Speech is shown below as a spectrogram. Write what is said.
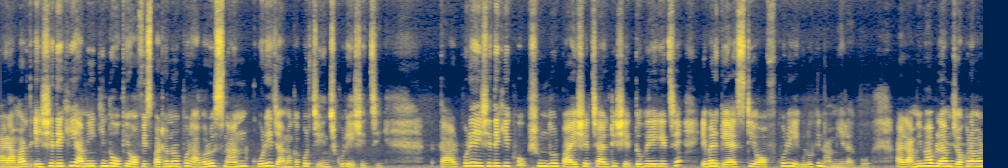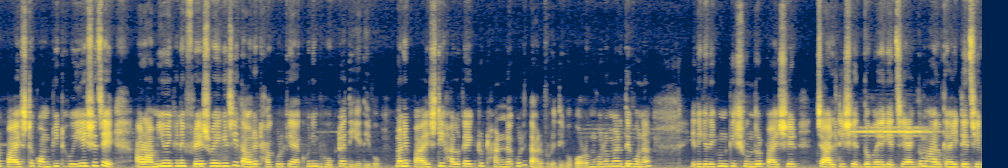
আর আমার এসে দেখি আমি কিন্তু ওকে অফিস পাঠানোর পর আবারও স্নান করে জামা কাপড় চেঞ্জ করে এসেছি। তারপরে এসে দেখি খুব সুন্দর পায়েসের চালটি সেদ্ধ হয়ে গেছে। এবার গ্যাসটি অফ করে এগুলোকে নামিয়ে রাখব। আর আমি ভাবলাম, যখন আমার পায়েসটা কমপ্লিট হয়ে এসেছে আর আমিও এখানে ফ্রেশ হয়ে গেছি, তাহলে ঠাকুরকে এখনই ভোগটা দিয়ে দিব। মানে পায়েসটি হালকা একটু ঠান্ডা করে তারপরে দিব। গরম গরম আর দেবো না। এদিকে দেখুন কি সুন্দর পায়েসের চালটি সেদ্ধ হয়ে গেছে, একদম হালকা হিটে ছিল,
